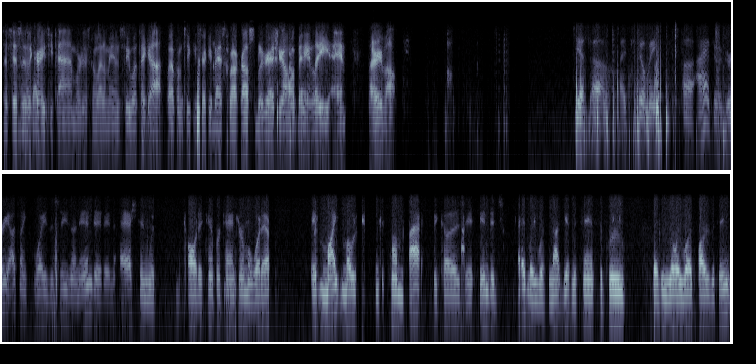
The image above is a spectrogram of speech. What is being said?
since this is a crazy time. We're just gonna let them in and see what they got. Welcome to Kentucky basketball across the bluegrass. You're on with Benny and Lee and Larry Vaught. Yes, uh, it's still me. Uh, I have to agree. I think the way the season ended and Ashton would call it a temper tantrum or whatever, it might motivate him to come back because it ended sadly with not getting a chance to prove that he really was part of the team.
